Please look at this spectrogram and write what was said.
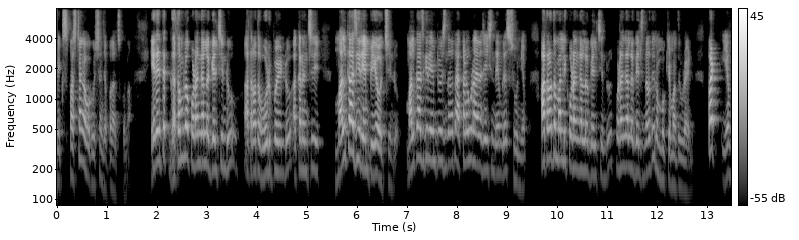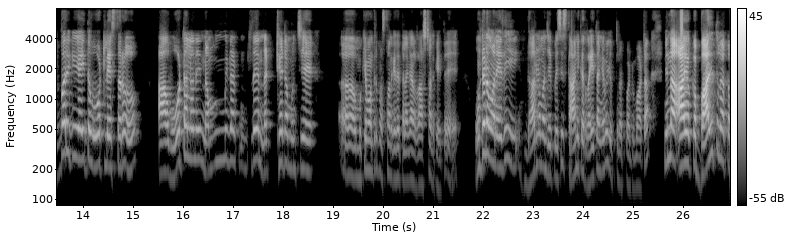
మీకు స్పష్టంగా ఒక విషయం చెప్పదలుచుకున్నా. ఏదైతే గతంలో కొడంగల్లో గెలిచిండు ఆ తర్వాత ఓడిపోయిండు అక్కడ నుంచి మల్కాజ్గిరి ఎంపీగా వచ్చిండు. మల్కాజ్గిరి ఎంపీ వచ్చిన తర్వాత అక్కడ కూడా ఆయన చేసింది ఏం లేదు శూన్యం. ఆ తర్వాత మళ్ళీ కొడంగల్లో గెలిచిండ్రు. కొడంగల్లో గెలిచిన తర్వాత ఈయన ముఖ్యమంత్రి కూడా అయ్యాడు. బట్ ఎవరికి అయితే ఓట్లు వేస్తారో ఆ ఓటర్లని నమ్మినట్లే నట్టేట ముంచే ముఖ్యమంత్రి ప్రస్తుతానికైతే తెలంగాణ రాష్ట్రానికైతే ఉండడం అనేది దారుణం అని చెప్పేసి స్థానిక రైతాంగమే చెప్తున్నటువంటి మాట. నిన్న ఆ యొక్క బాధితుల యొక్క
